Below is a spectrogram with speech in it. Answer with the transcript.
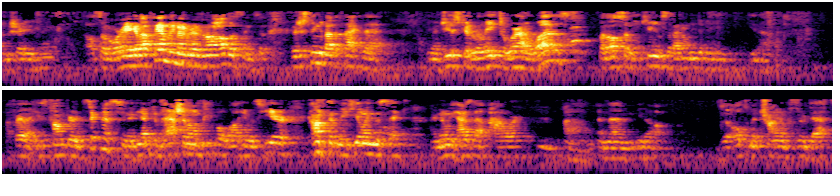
I'm sure He's also worrying about family members and all those things. So was just thinking about the fact that you know, Jesus could relate to where I was, but also he came so that I don't need to be, you know, afraid that he's conquered sickness. You know, he had compassion on people while he was here, constantly healing the sick. I know he has that power. Um, and then, you know, the ultimate triumph through death.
